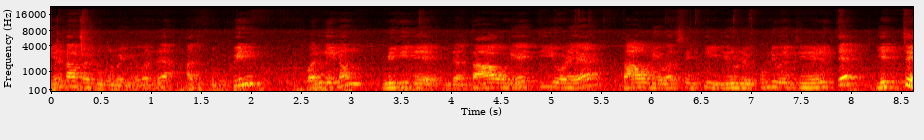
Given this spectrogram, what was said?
இரண்டாம் வேற்று உரிமை வருது. அதுக்கு பின் வல்லினம் மிகிது. இந்த தாவுடைய தீயுடைய தாவுடைய வரிசை தீ இதனுடைய புள்ளி வச்சு எழுத்து எட்டு.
